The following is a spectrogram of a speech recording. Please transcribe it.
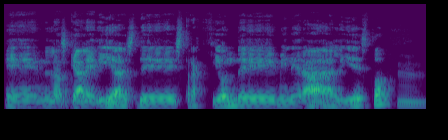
en las galerías de extracción de mineral y esto. Mm,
